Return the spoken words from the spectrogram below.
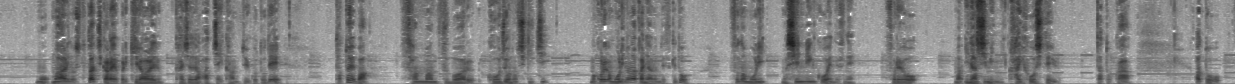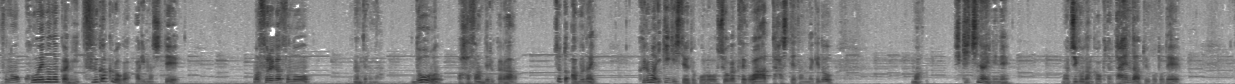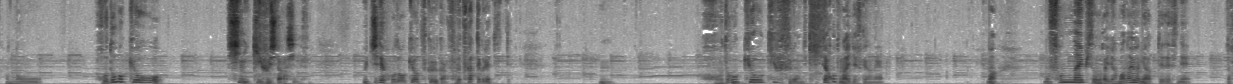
もう周りの人たちからやっぱり嫌われる会社ではあっちゃいかんということで、例えば3万坪ある工場の敷地、まあ、これが森の中にあるんですけど、その森、まあ、森林公園ですね。それを、まあ、稲市民に開放している。だとか、あと、その公園の中に通学路がありまして、まあ、それがその、なんだろうな、道路を挟んでるから、ちょっと危ない。車行き来してるところを小学生がわーって走ってたんだけど、まあ、敷地内でね、まあ、事故なんか起きたら大変だということで、あの、歩道橋を市に寄付したらしいです。うちで歩道橋を作るからそれ使ってくれって言って。うん。歩道橋を寄付するなんて聞いたことないですけどね。まあ、もうそんなエピソードが山のようにあってですね、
